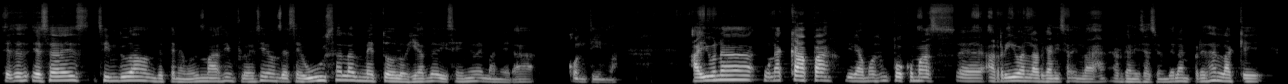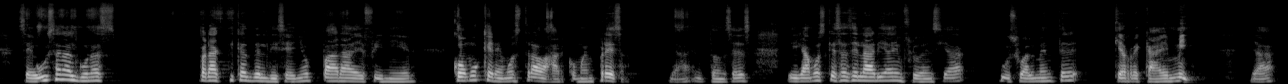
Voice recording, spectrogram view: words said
Esa, es sin duda donde tenemos más influencia y donde se usan las metodologías de diseño de manera continua. Hay una, una capa, digamos, un poco más eh, arriba en la, en la organización de la empresa en la que se usan algunas prácticas del diseño para definir cómo queremos trabajar como empresa. Entonces, digamos que esa es el área de influencia usualmente que recae en mí. ¿ya?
